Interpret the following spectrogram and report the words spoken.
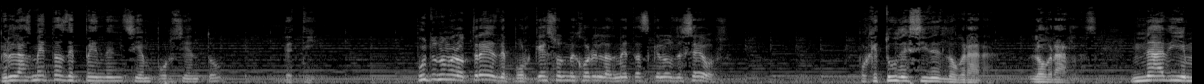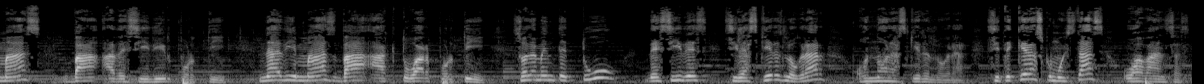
Pero las metas dependen 100% de ti. Punto número 3 de por qué son mejores las metas que los deseos. Porque tú decides lograr, lograrlas. Nadie más va a decidir por ti. Nadie más va a actuar por ti. Solamente tú decides si las quieres lograr o no las quieres lograr. Si te quedas como estás o avanzas.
